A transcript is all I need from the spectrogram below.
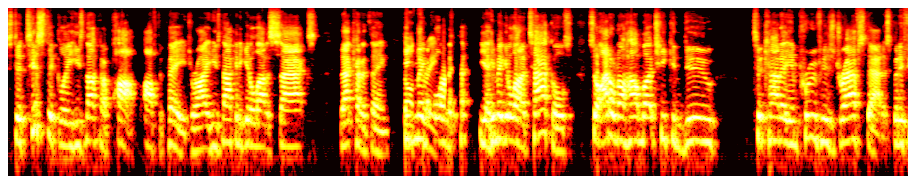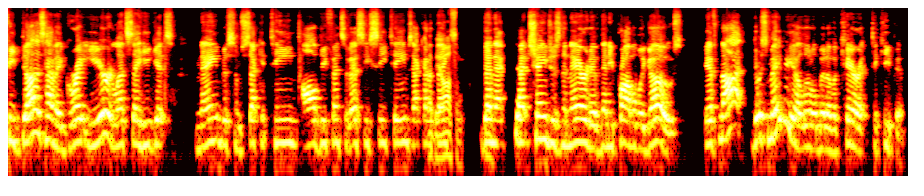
statistically, he's not going to pop off the page, right? He's not going to get a lot of sacks, that kind of thing. He may get a lot of yeah, he may get a lot of tackles. So I don't know how much he can do to kind of improve his draft status. But if he does have a great year, and let's say he gets named to some second team, all defensive SEC teams, that kind That'd of thing, awesome. then that that changes the narrative. Then he probably goes. If not, this may be a little bit of a carrot to keep him.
